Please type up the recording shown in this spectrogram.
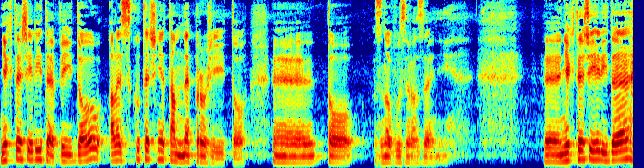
Někteří lidé vyjdou, ale skutečně tam neprožijí to, eh, to znovu zrození. Eh, někteří lidé,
